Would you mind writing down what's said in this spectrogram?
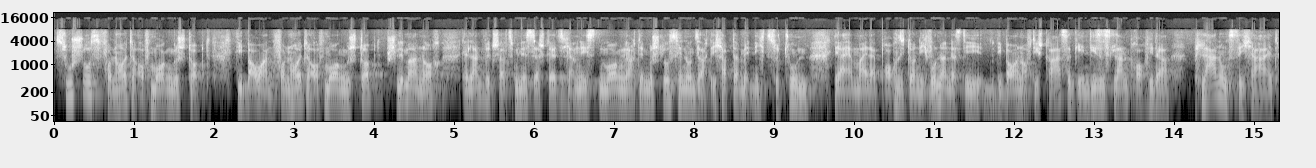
Zuschuss, von heute auf morgen gestoppt. Die Bauern von heute auf morgen gestoppt. Schlimmer noch, der Landwirtschaftsminister stellt sich am nächsten Morgen nach dem Beschluss Schluss hin und sagt, ich habe damit nichts zu tun. Ja, Herr May, da brauchen Sie sich doch nicht wundern, dass die, die Bauern auf die Straße gehen. Dieses Land braucht wieder Planungssicherheit.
